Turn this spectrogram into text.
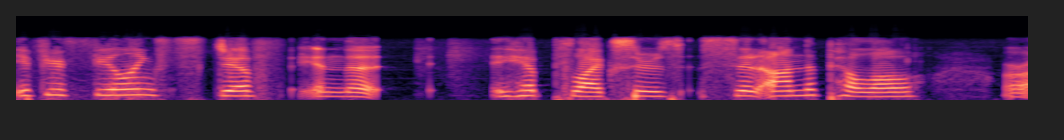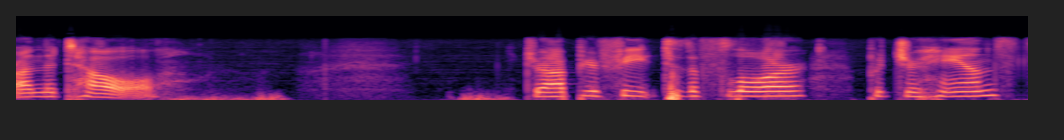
If you're feeling stiff in the hip flexors, sit on the pillow or on the towel. Drop your feet to the floor, put your hands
